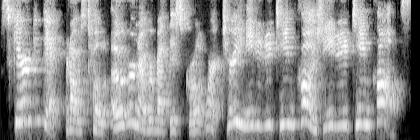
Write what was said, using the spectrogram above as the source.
Scared to death, but I was told over and over about this girl at work. Terry, you need to do team calls. You need to do team calls.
